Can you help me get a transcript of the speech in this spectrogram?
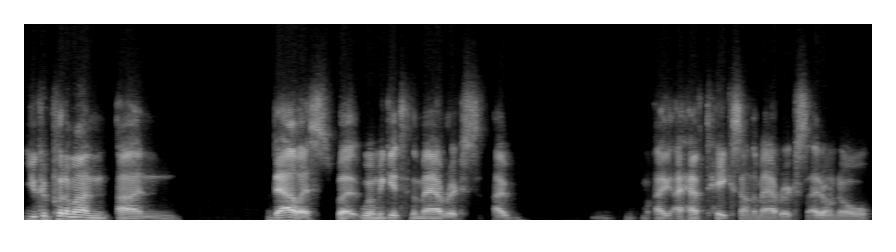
you could put him on on Dallas, but when we get to the Mavericks, I I, I have takes on the Mavericks. I don't know.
